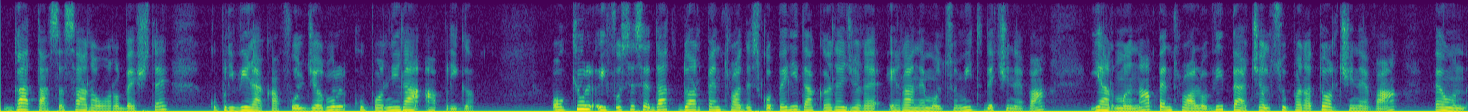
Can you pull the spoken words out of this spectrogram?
gata să sară orbește, cu privirea ca fulgerul, cu pornirea aprigă. Ochiul îi fusese dat doar pentru a descoperi dacă regele era nemulțumit de cineva, iar mâna pentru a lovi pe acel supărător cineva, pe un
